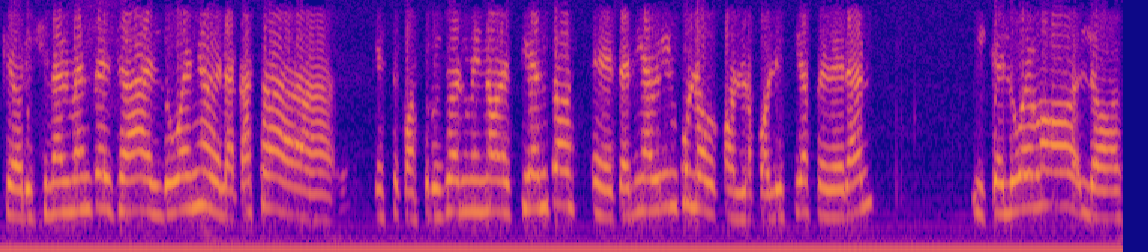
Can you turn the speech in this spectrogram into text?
que originalmente ya el dueño de la casa que se construyó en 1900 eh, tenía vínculo con la Policía Federal y que luego los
